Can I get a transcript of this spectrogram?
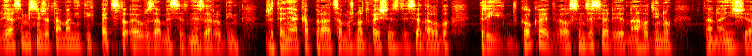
ja si myslím, že tam ani tých 500 eur za mesiac nezarobím. Že to je nejaká práca, možno 2,60 alebo 3, koľko je 2,80 je na hodinu tá najnižšia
